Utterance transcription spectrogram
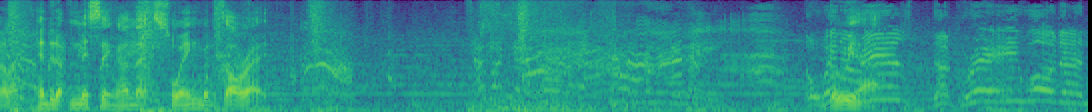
Well, I ended up missing on that swing, but it's alright. The winner Booyah. is the Grey Warden!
